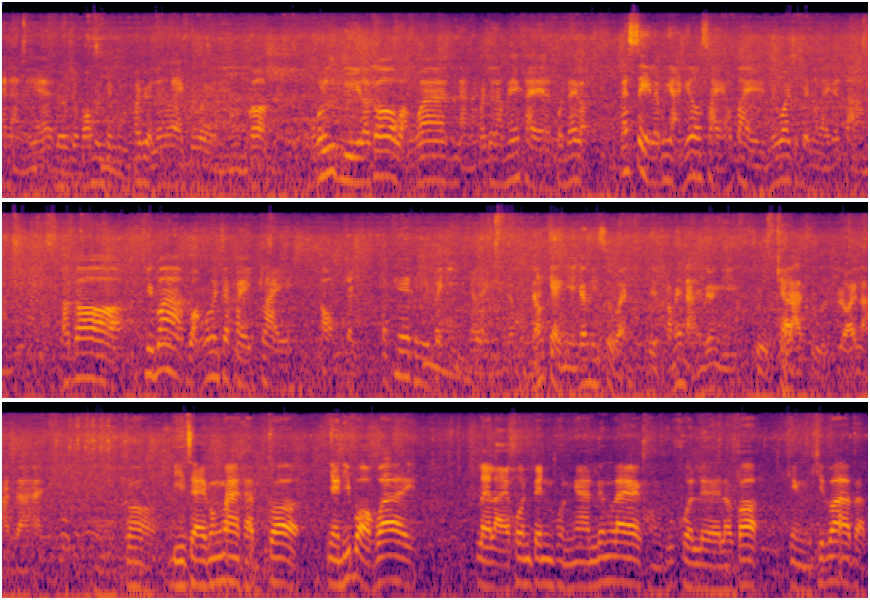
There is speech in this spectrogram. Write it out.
ขนาดนี้ โดยเฉพาะมันเป็นภาพยนตร์เรื่องแรกด้วยผมก็ผมก็รู้สึกดีแล้วก็หวังว่าหนังมันจะทำให้ใครคนได้แบบแมสเซจอะไรบางอย่างที่เราใส่เข้าไป ไม่ว่าจะเป็นอะไรก็ตาม แล้วก็คิดว่าหวังว่ามันจะไปไกลออกจากประเทศนี้ไปอีกอะไรอย่างเงี้ยครับ น้องแก่งเองก็มีส่วนที่ทำให้หนังเรื่องนี้สู่ครับล้านสู่ร้อยล้านได้ ก็ดีใจมากๆครับ ก็อย่างที่บอกว่าหลาย ๆ คนเป็นผลงานเรื่องแรกของทุกคนเลย แล้วก็เก่งคิดว่าแบบ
